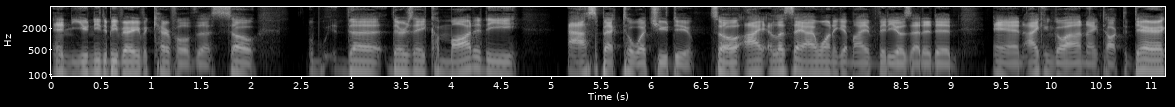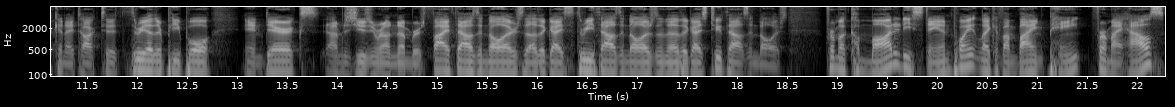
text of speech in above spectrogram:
And you need to be very careful of this. So the there's a commodity aspect to what you do. So I let's say I want to get my videos edited and I can go out and I talk to Derrik and I talk to three other people and Derrik's I'm just using round numbers $5,000, the other guy's $3,000 and the other guy's $2,000. From a commodity standpoint, like if I'm buying paint for my house,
